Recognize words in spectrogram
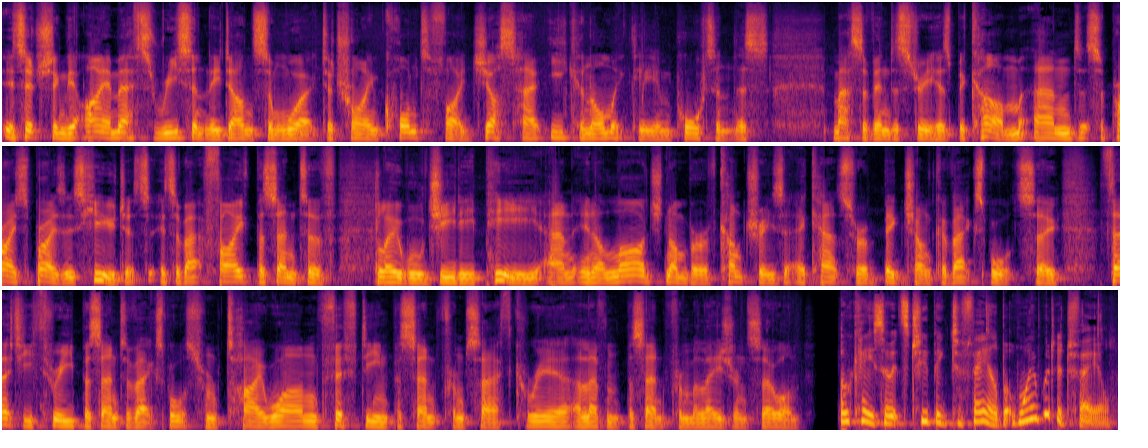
it's interesting, the IMF's recently done some work to try and quantify just how economically important this massive industry has become. And surprise, surprise, it's huge. It's, it's about 5% of global GDP. And in a large number of countries, it accounts for a big chunk of exports. So 33% of exports from Taiwan, 15% from South Korea, 11% from Malaysia, and so on. Okay, so it's too big to fail, but why would it fail?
